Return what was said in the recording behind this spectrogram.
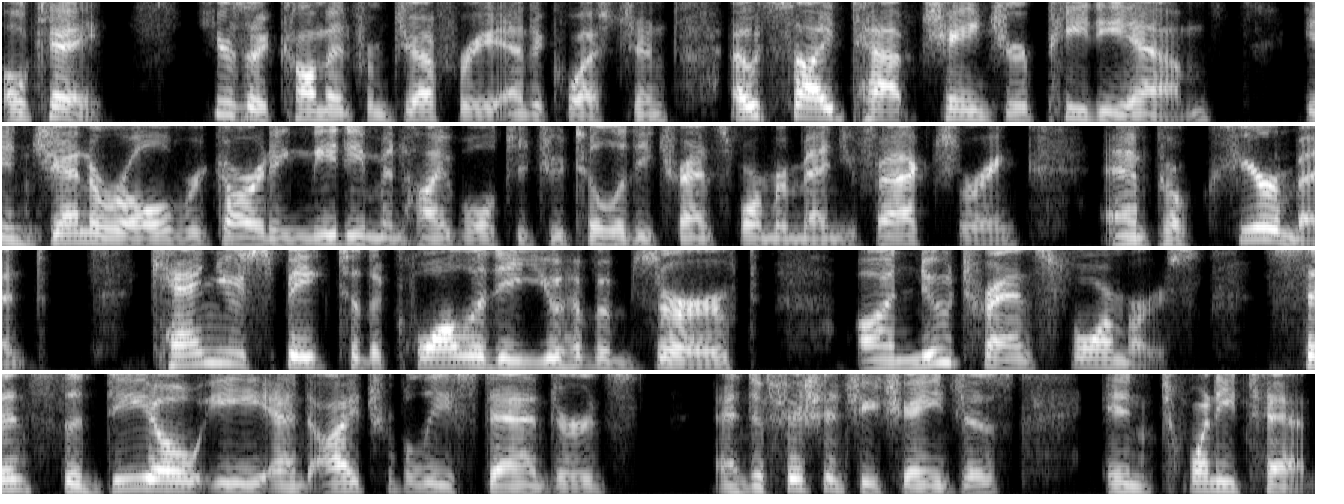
Okay, here's a comment from Jeffrey and a question. Outside tap changer PDM, in general regarding medium and high voltage utility transformer manufacturing and procurement, can you speak to the quality you have observed on new transformers since the DOE and IEEE standards and efficiency changes in 2010?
